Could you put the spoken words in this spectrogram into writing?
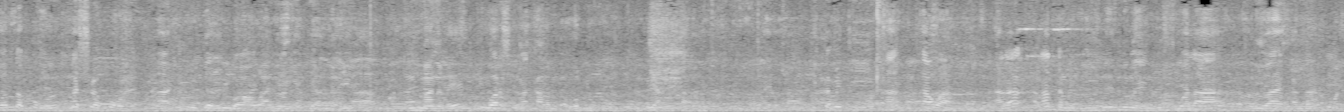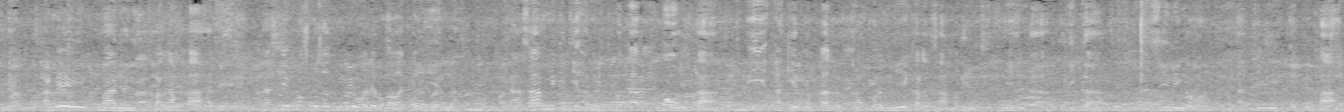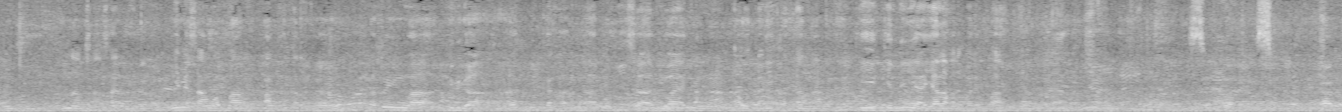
wanda kuma nasira kuma a ibnu jazri wa wani ya tarika manare ti warsi na karam da ya kitamiti a kawa. Ara tamiti ne ni ngi wala riwaya kana ame man pangapa ade na ke mos mos duni wala ba wa tan yana na kiti amit mata wau ka di akil ko tan ko ko ni kar ni da dika sini ngama ati ke pa ti nan sa sa ni me sa wa pa pa ka ko bisa riwaya kana au tarika kana ki kiliya yala kana pa super super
